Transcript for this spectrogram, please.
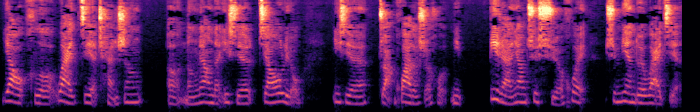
要和外界产生呃能量的一些交流。一些转化的时候，你必然要去学会去面对外界、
